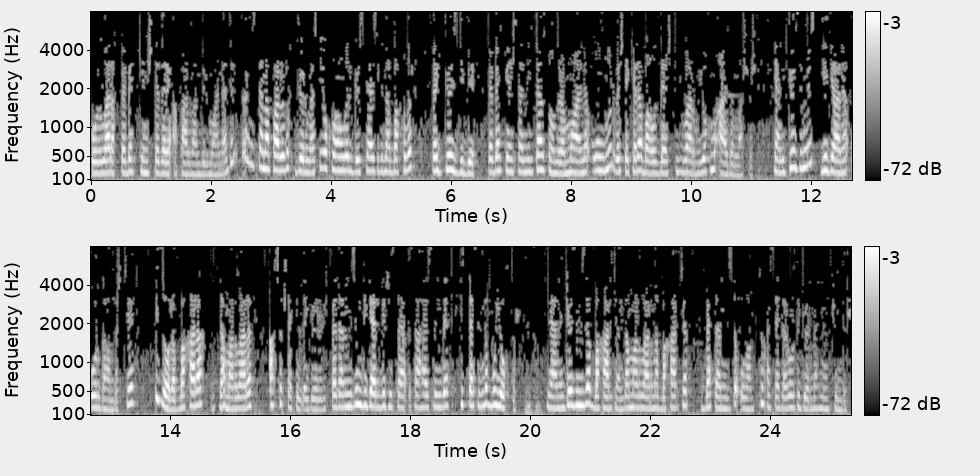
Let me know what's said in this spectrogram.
qoyularaq bəbək genişlədərək aparılan bir müayinədir. Öncədən aparırıq, görməsi yoxlanılır, göz təzyiqinə baxılır və göz dibi bəbək genişləndikdən sonra müayinə olunur və şəkərə bağlı dəyişiklik varmı, yoxmu aydınlaşır. Yəni gözümüz yeganə orqandır ki, biz ora baxaraq damarları açıq şəkildə görürük. Bədənimizin digər bir hissə, sahəsində, hissəsində bu yoxdur. Yəni gözümüzə baxarkən, damarlarına baxarkən bədənimizdə olan bütün xəstəlikləri orada görmək mümkündür.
